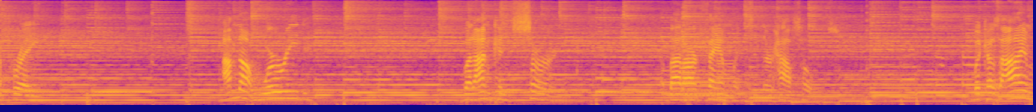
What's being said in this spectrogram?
I pray. I'm not worried, but I'm concerned about our families and their households. Because I am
